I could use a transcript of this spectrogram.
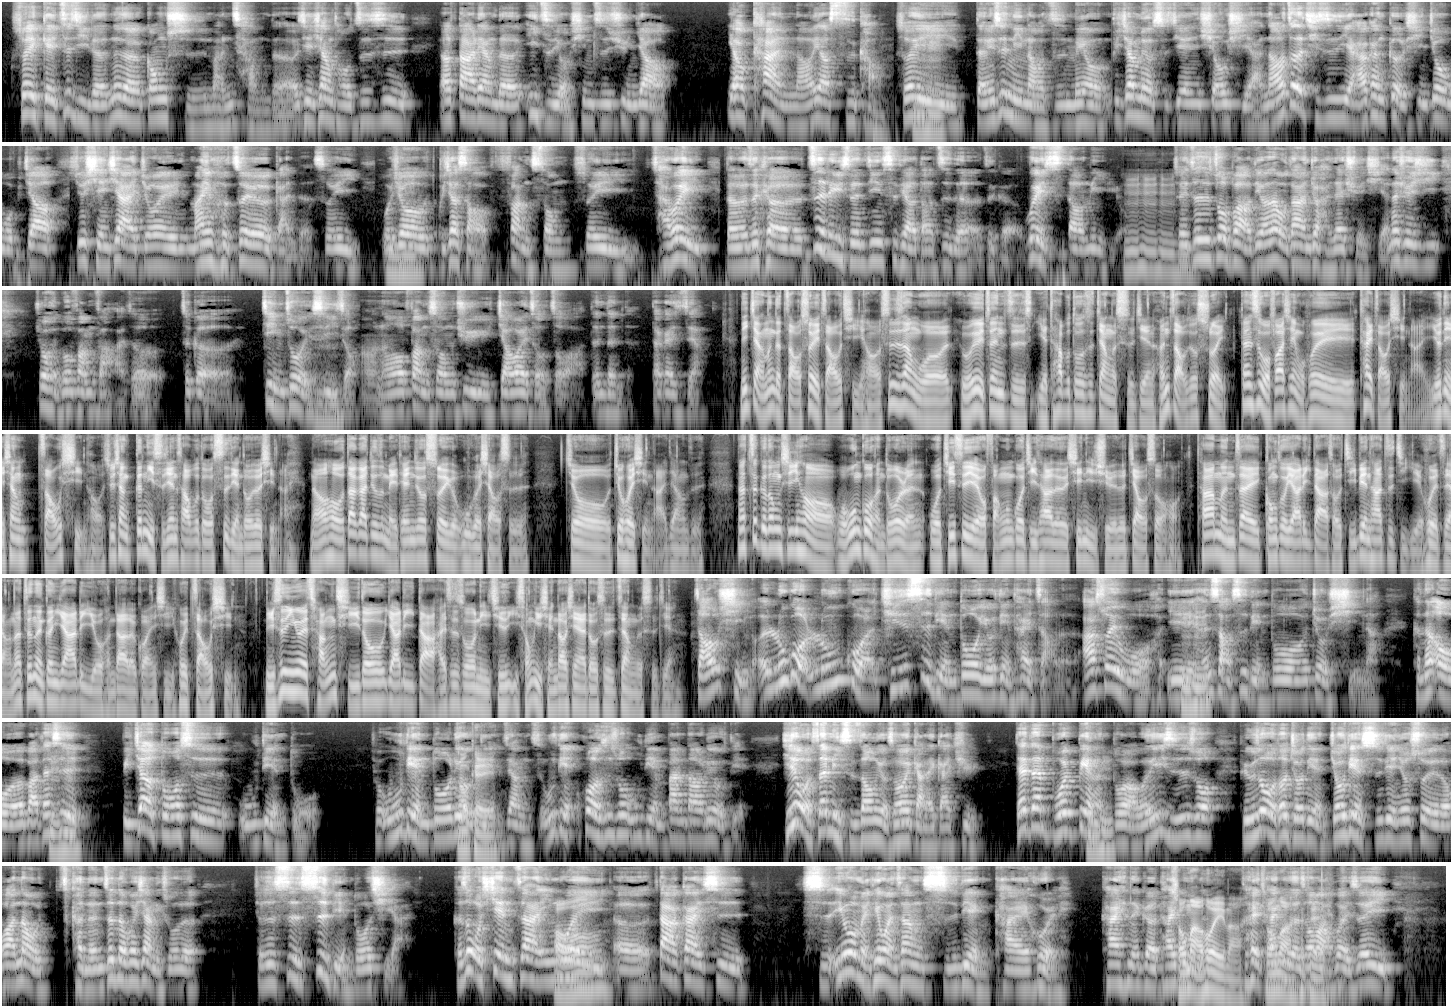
所以给自己的那个工时蛮长的，而且像投资是要大量的一直有新资讯要。要看，然后要思考，所以等于是你脑子没有比较没有时间休息啊。然后这个其实也还要看个性，就我比较就闲下来就会蛮有罪恶感的，所以我就比较少放松，所以才会得这个自律神经失调导致的这个胃食道逆流。嗯哼哼，所以这是做不好的地方。那我当然就还在学习啊。那学习就很多方法，就这个静坐也是一种啊，然后放松去郊外走走啊，等等的，大概是这样。你讲那个早睡早起哈，事实上我我有一阵子也差不多是这样的时间，很早就睡，但是我发现我会太早醒来，有点像早醒哈，就像跟你时间差不多，四点多就醒来，然后大概就是每天就睡个五个小时。就就会醒来这样子。那这个东西哈，我问过很多人，我其实也有访问过其他的心理学的教授哈，他们在工作压力大的时候，即便他自己也会这样。那真的跟压力有很大的关系，会早醒。你是因为长期都压力大，还是说你其实从以前到现在都是这样的时间？早醒，呃，如果如果其实四点多有点太早了啊，所以我也很少四点多就醒啊，可能偶尔吧，但是比较多是五点多。就五点多六点这样子，五点或者是说五点半到六点，其实我生理时钟有时候会改来改去，但但不会变很多啊。我的意思是说，比如说我都九点九点十点就睡了的话，那我可能真的会像你说的，就是四四点多起来。可是我现在因为呃大概是十，因为我每天晚上十点开会，开那个台筹码会嘛，对，台股的筹码会，所以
